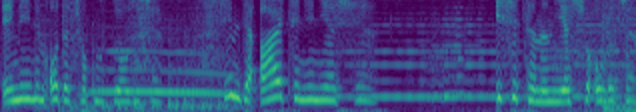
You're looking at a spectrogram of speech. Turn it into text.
Eminim o da çok mutlu olacak. Şimdi Arti'nin yaşı İşita'nın yaşı olacak.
